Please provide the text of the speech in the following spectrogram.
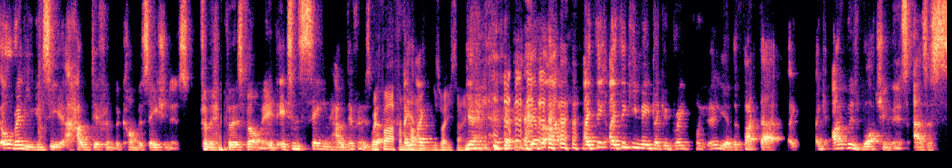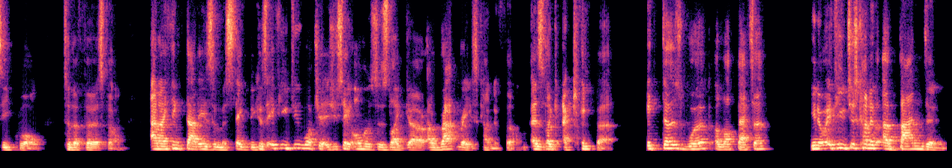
already you can see how different the conversation is for the, for this film. It, it's insane how different it is. We're but far from I, home, I, is what you're saying. Yeah, yeah. But I, I think I think he made like a great point earlier. The fact that like, like I was watching this as a sequel to the first film and I think that is a mistake because if you do watch it, as you say, almost as like a, a, rat race kind of film, as like a caper, it does work a lot better. You know, if you just kind of abandon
